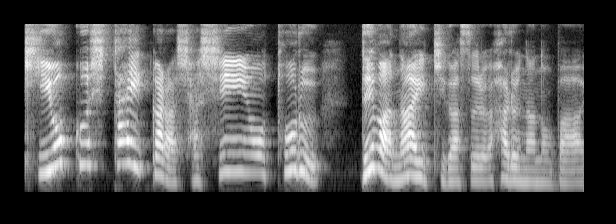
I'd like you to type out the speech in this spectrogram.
記憶したいから写真を撮るではない気がする、春菜の場合。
